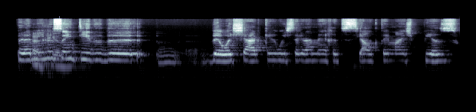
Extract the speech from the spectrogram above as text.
para A mim no rede. sentido de, de eu achar que o Instagram é a rede social que tem mais peso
